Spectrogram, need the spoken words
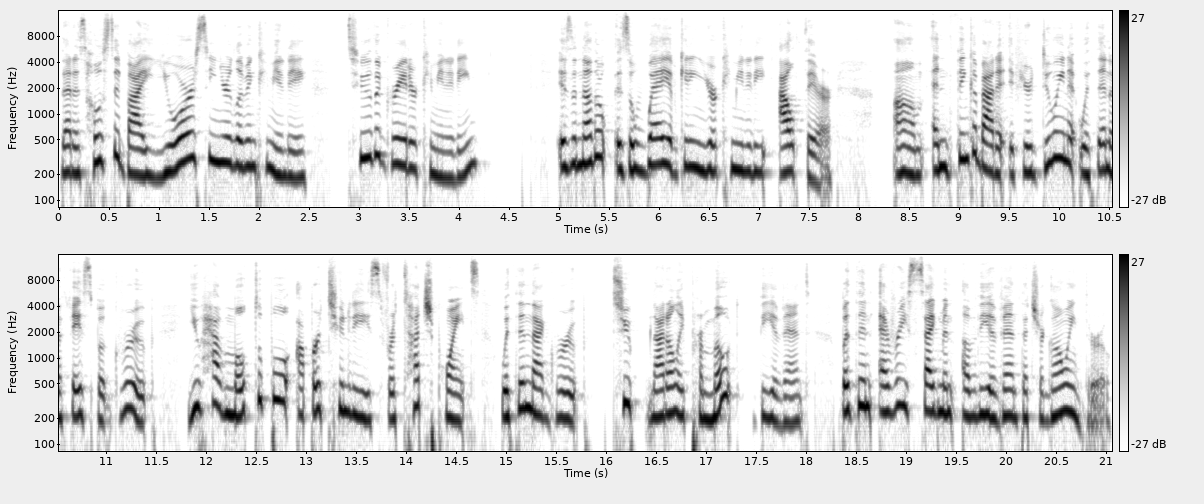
that is hosted by your senior living community to the greater community is another is a way of getting your community out there. Um, and think about it if you're doing it within a Facebook group, you have multiple opportunities for touch points within that group to not only promote the event, but then every segment of the event that you're going through.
